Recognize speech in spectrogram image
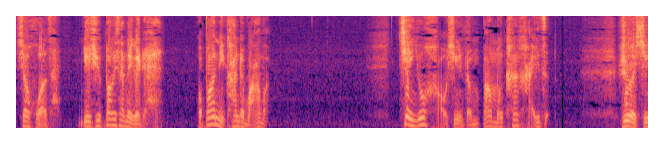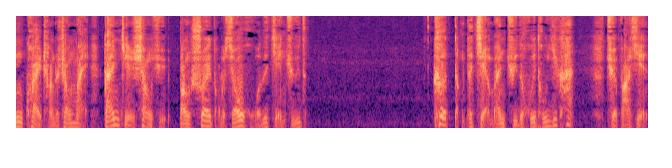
小伙子，你去帮下那个人，我帮你看着娃娃。”见有好心人帮忙看孩子。热心快肠的张麦赶紧上去帮摔倒的小伙子捡橘子。可等他捡完橘子回头一看，却发现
